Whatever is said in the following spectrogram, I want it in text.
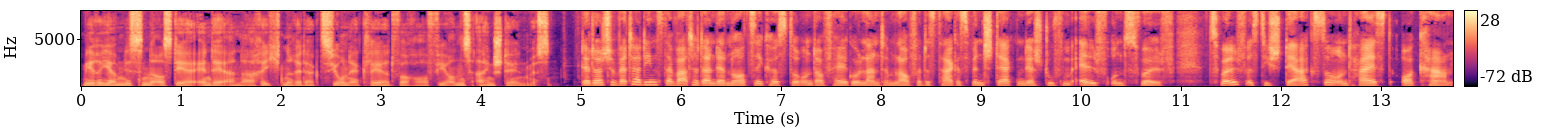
Miriam Nissen aus der NDR Nachrichtenredaktion erklärt, worauf wir uns einstellen müssen. Der deutsche Wetterdienst erwartet an der Nordseeküste und auf Helgoland im Laufe des Tages Windstärken der Stufen 11 und 12. 12 ist die stärkste und heißt Orkan.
